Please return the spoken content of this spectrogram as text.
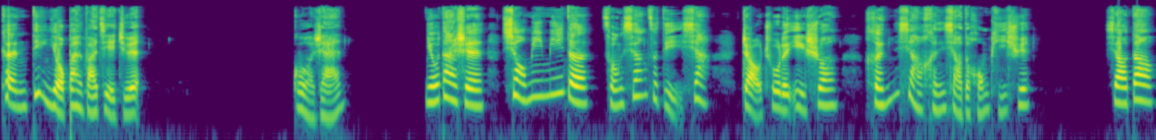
肯定有办法解决。果然，牛大婶笑眯眯地从箱子底下找出了一双很小很小的红皮靴，小到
